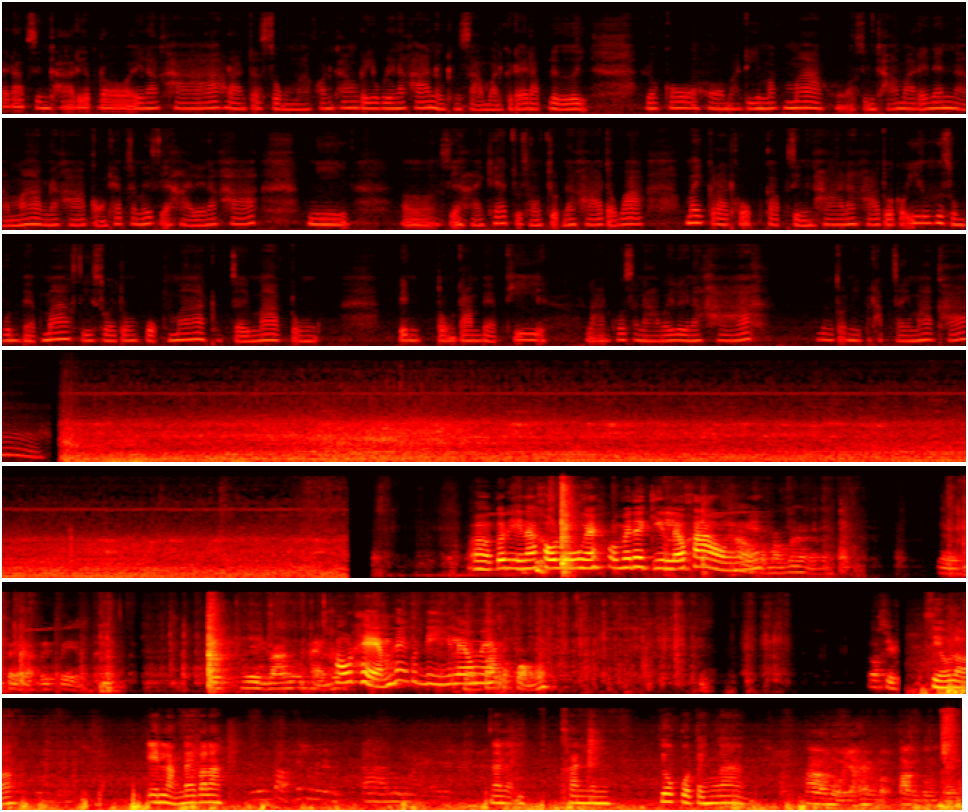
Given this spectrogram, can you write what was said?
ได้รับสินค้าเรียบร้อยนะคะ ร้านจะส่งมาค่อนข้างเร็วเลยนะคะ 1-3 วันคือได้รับเลย แล้วก็ห่อมาดีมากๆห่อสินค้ามาได้แน่นหนามากนะคะ กล่องแทบจะไม่เสียหายเลยนะคะ มีเเสียหายแค่จุดสองจุดนะคะ แต่ว่าไม่กระทบกับสินค้านะคะ ตัวเก้าอี้ก็คือสมบูรณ์แบบมาก สีสวยตรงปกมาก ถูกใจมากตรงเป็นตรงตามแบบที่ร้านโฆษณาไว้เลยนะคะ เบื้องต้นนี้ประทับใจมากค่ะ เออ ก็ดีนะเขารู้ไงว่าไม่ได้กินแล้วข้าวอย่างข้าวนี้ กับมาม่าอย่างใส่กับไปเป็ดนี่ร้านนึงแถมเขาแถมให้ก็ดีแล้วไหม ปลากระป๋องก็สิบเสียวเหรอ เอ็นหลังได้ปะล่ะ นั่นแหละอีกคันหนึ่งโยกกดไปข้างล่าง ถ้าหนูอยากให้มันแบบตั้งตรงๆ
